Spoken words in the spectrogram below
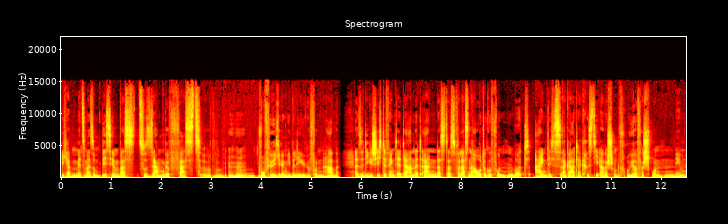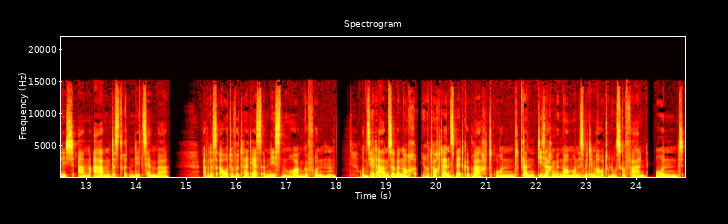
Ich habe jetzt mal so ein bisschen was zusammengefasst, mhm. wofür ich irgendwie Belege gefunden habe. Also die Geschichte fängt ja damit an, dass das verlassene Auto gefunden wird. Eigentlich ist Agatha Christie aber schon früher verschwunden, nämlich am Abend des 3. Dezember. Aber das Auto wird halt erst am nächsten Morgen gefunden. Und sie hat abends aber noch ihre Tochter ins Bett gebracht und dann die Sachen genommen und ist mit dem Auto losgefahren. Und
